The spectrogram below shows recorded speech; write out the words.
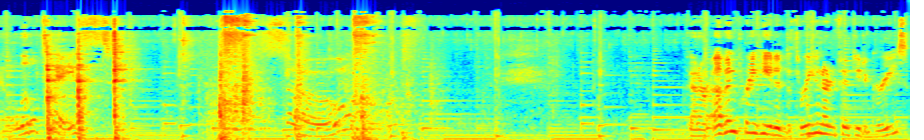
and a little taste. So, got our oven preheated to 350 degrees.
